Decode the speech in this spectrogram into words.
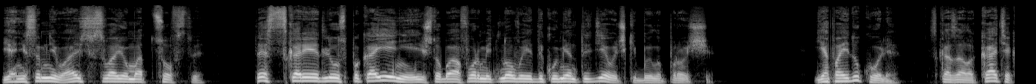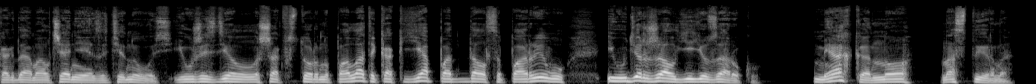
Я не сомневаюсь в своем отцовстве. Тест скорее для успокоения и чтобы оформить новые документы девочки было проще. «Я пойду, Коля», — сказала Катя, когда молчание затянулось, и уже сделала шаг в сторону палаты, как я поддался порыву и удержал ее за руку. Мягко, но настырно.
